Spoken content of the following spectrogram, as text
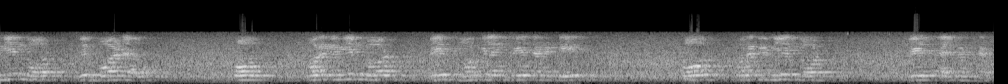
Indian god with L, or for an Indian god with monkey-like face and a tail, or for an Indian god with elephant head.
